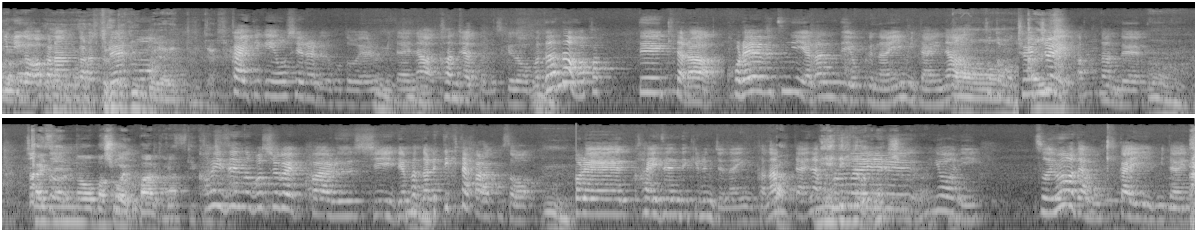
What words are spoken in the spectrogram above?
す意味がわからんからとりあえずも機械的に教えられることをやるみたいな感じだったんですけど、まあ、だんだん分かってきたらこれ別にやらんでよくないみたいなこともちょいちょいあったんで。うん改善の場所がいっぱいあるかなっていう改善の場所がいっぱいあるしやっぱ慣れてきたからこそ、うん。これ改善できるんじゃないんかなあみたいな考見えれるようにそう今まではもう機械みたいな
